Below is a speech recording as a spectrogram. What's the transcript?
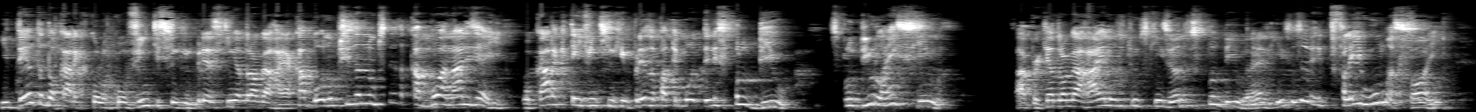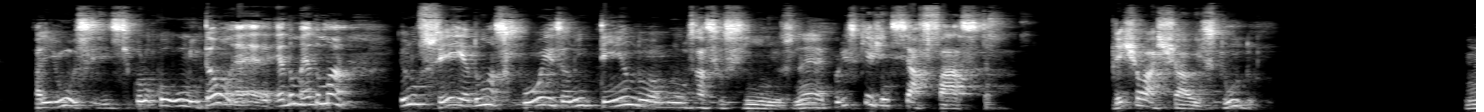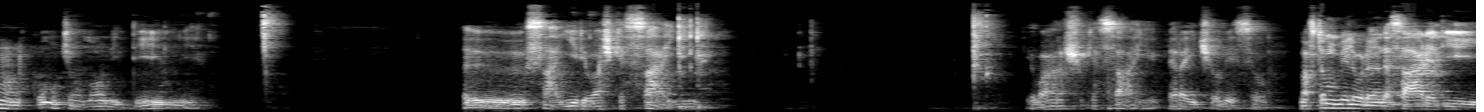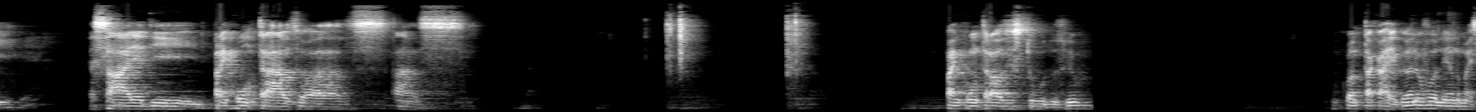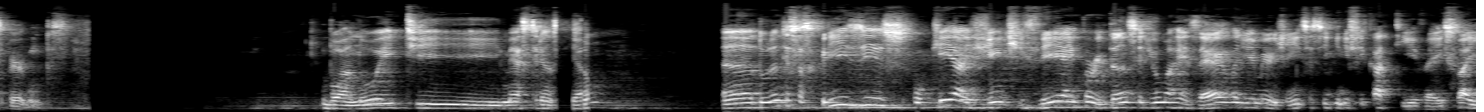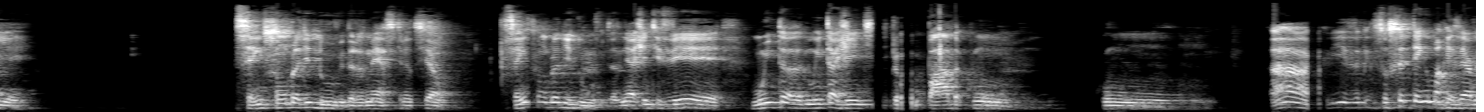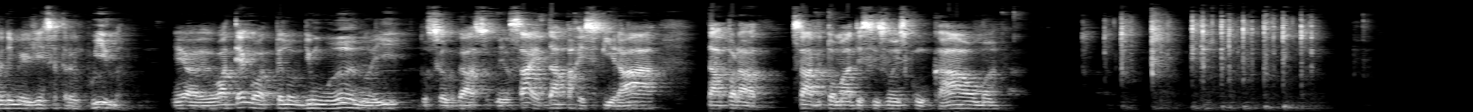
E dentro do cara que colocou 25 empresas, tinha droga raia. Acabou, não precisa, não precisa, acabou a análise aí. O cara que tem 25 empresas, o patrimônio dele explodiu. Explodiu lá em cima. Ah, porque a droga raia nos últimos 15 anos explodiu, né? E falei uma só, hein? Falei uma, se, se colocou uma. Então, é, é, de uma, é de uma. Eu não sei, é de umas coisas, eu não entendo alguns raciocínios, né? Por isso que a gente se afasta. Deixa eu achar o estudo. Hum, como que é o nome dele? Uh, sair, eu acho que é sair. Eu acho que é sair. Peraí, deixa eu ver se eu. Nós estamos melhorando essa área de. Essa área de. para encontrar as, as. para encontrar os estudos, viu? Enquanto está carregando, eu vou lendo mais perguntas. Boa noite, mestre ancião. Ah, durante essas crises, o que a gente vê é a importância de uma reserva de emergência significativa. É isso aí. Sem sombra de dúvidas, mestre ancião. Sem sombra de dúvidas. Né? A gente vê muita, muita gente preocupada com, com ah, Cris, se você tem uma reserva de emergência tranquila, é, eu até gosto, pelo de um ano aí dos seus gastos mensais, dá para respirar, dá para, sabe, tomar decisões com calma.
